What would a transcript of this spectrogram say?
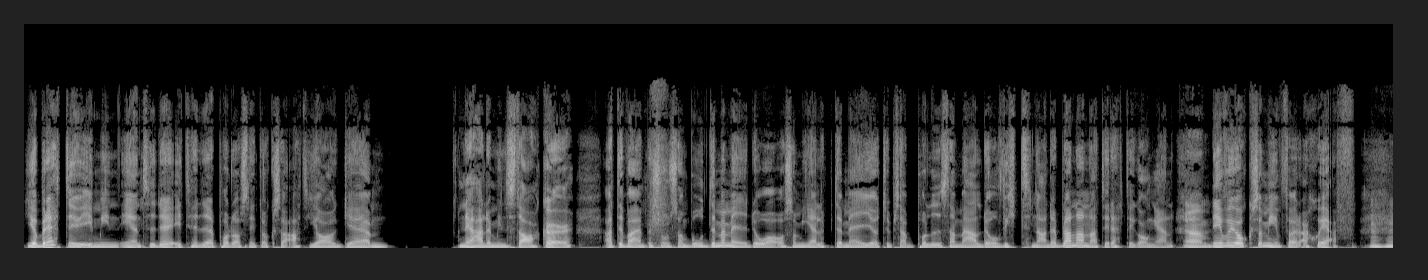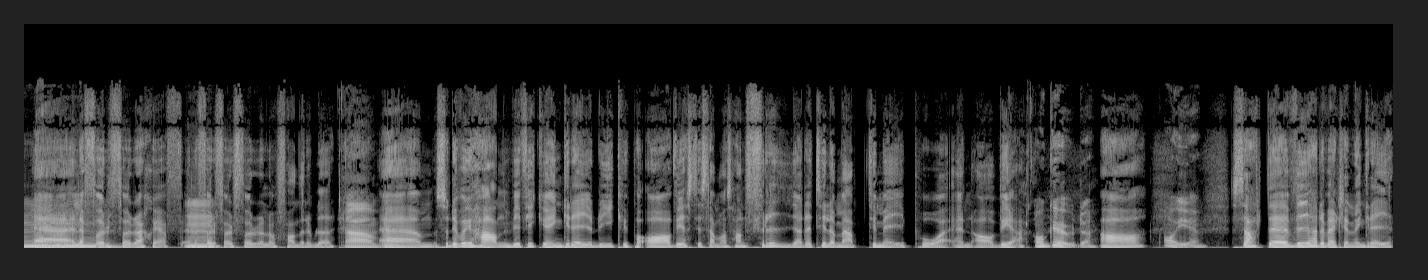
Jag berättade ju i, min, i en tidigare, i tidigare poddavsnitt också att jag eh, när jag hade min stalker, att det var en person som bodde med mig då och som hjälpte mig och typ så här polisanmälde och vittnade bland annat i rättegången. Ja. Det var ju också min förra chef, Mhm. eh, eller förr, förra chef, eller Mm. förr, förr, förr eller vad fan det blir. Ehm, så det var ju han, vi fick ju en grej och då gick vi på AVs tillsammans, han friade till och med till mig på en AV. Åh gud. Ja, Oj. så att eh, vi hade verkligen en grej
